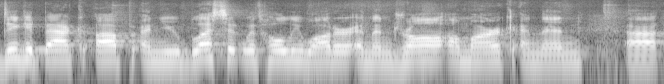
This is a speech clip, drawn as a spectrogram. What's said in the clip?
dig it back up and you bless it with holy water and then draw a mark and then uh,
